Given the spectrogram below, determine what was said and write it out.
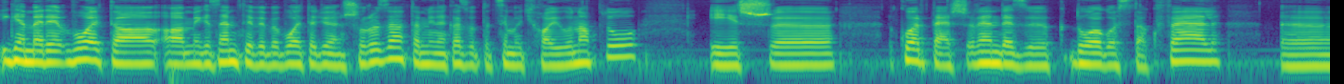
Igen, mert volt a, a még az MTV-ben volt egy olyan sorozat, aminek az volt a cím, hogy Hajónapló, és ö, kortárs rendezők dolgoztak fel ö,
